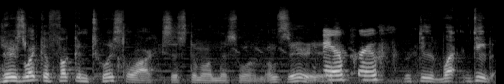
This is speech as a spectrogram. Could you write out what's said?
there's like a fucking twist lock system on this one. I'm serious. Bear proof. Dude, what? Dude,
